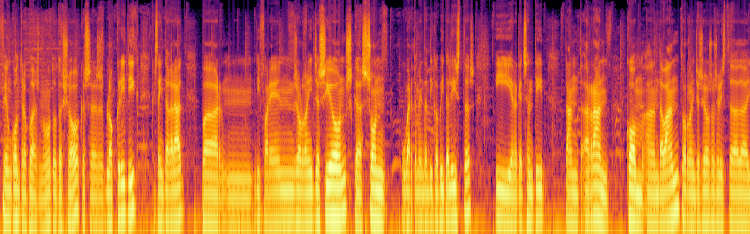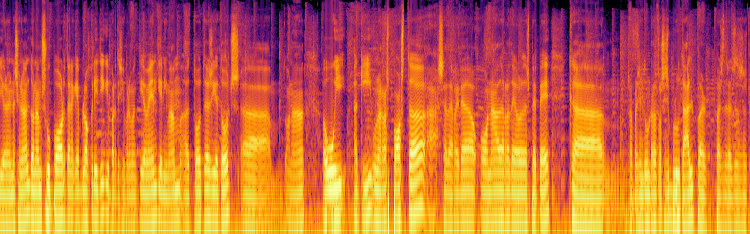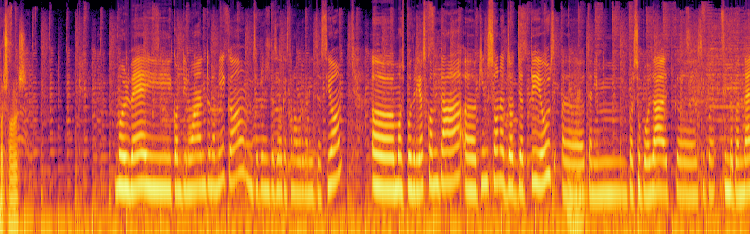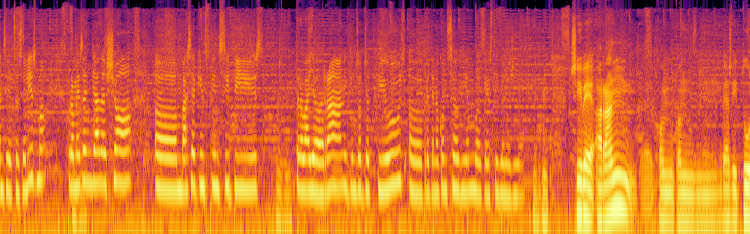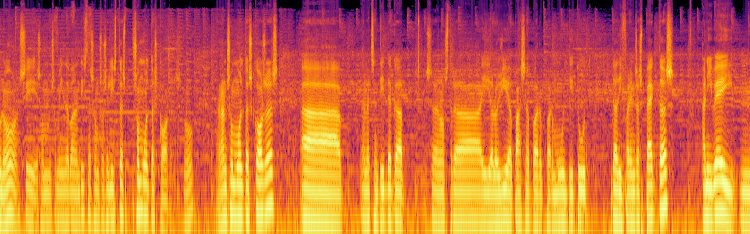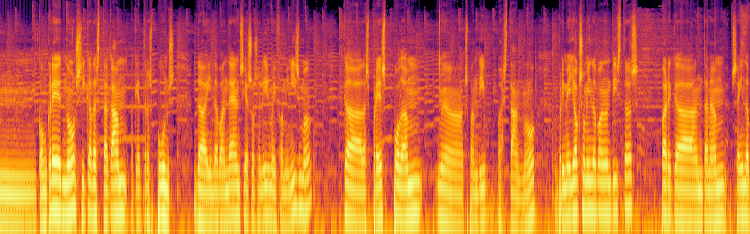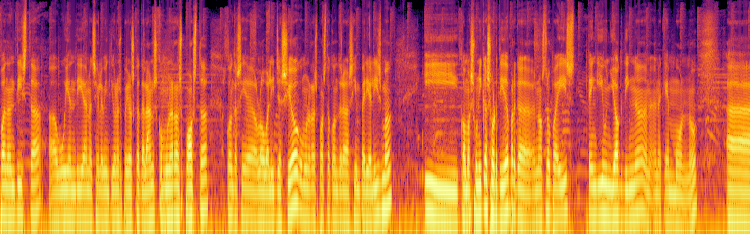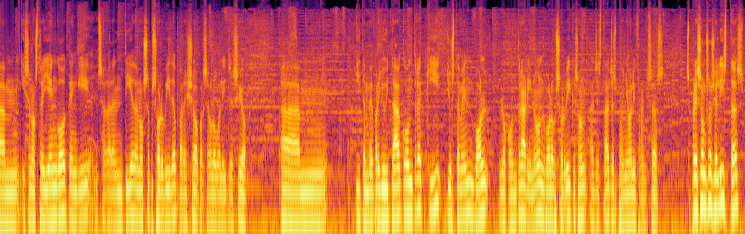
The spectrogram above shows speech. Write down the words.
fer un contrapès, no? tot això, que és el bloc crític, que està integrat per mm, diferents organitzacions que són obertament anticapitalistes i en aquest sentit tant arran com endavant, Organització Socialista de Lliurament Nacional, donam suport en aquest bloc crític i participem activament i animam a totes i a tots a donar avui aquí una resposta a la darrera onada de retallada del PP que representa un retrocés brutal per, per els drets de les persones. Molt bé, i continuant una mica amb la presentació d'aquesta nova organització, Uh, mos podries contar uh, quins són els objectius? Uh, uh -huh. Tenim per suposat que l'independència i el socialisme, però més enllà d'això, uh, va ser quins principis uh -huh. treballa arran i quins objectius uh, pretén aconseguir amb aquesta ideologia. Uh -huh. Sí, bé, arran, eh, com, com bé has dit tu, no? Sí, som, som independentistes, som socialistes, són moltes coses, no? Arran són moltes coses, eh, en el sentit de que la nostra ideologia passa per, per multitud de diferents aspectes. A nivell mm, concret, no, sí que destacam aquests tres punts d'independència, socialisme i feminisme que després podem eh, expandir bastant. No? En primer lloc, som independentistes perquè entenem ser independentista avui en dia en el segle XXI als països catalans com una resposta contra la globalització, com una resposta contra l'imperialisme i com a l'única sortida perquè el nostre país tingui un lloc digne en, en aquest món, no? Uh, i la nostra llengua tingui la garantia de no ser absorbida per això, per la globalització. Uh, i també per lluitar contra qui justament vol el contrari, no? ens vol absorbir, que són els estats espanyol i francès. Després som socialistes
